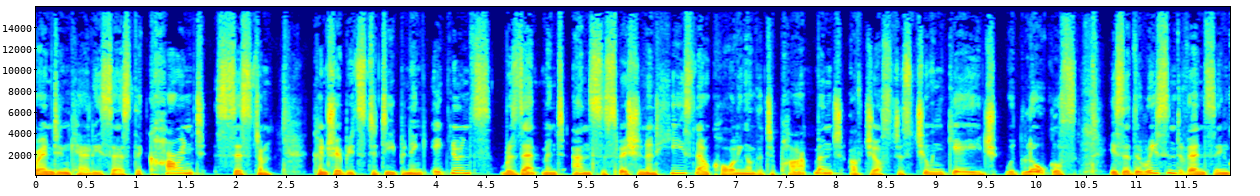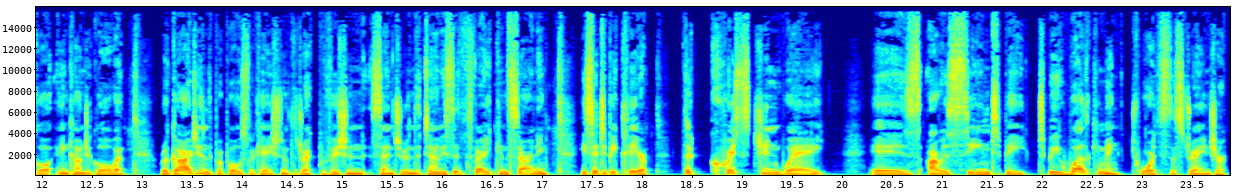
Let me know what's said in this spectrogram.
Brendan Kelly, says the current system contributes to deepening ignorance, resentment, and suspicion. And he's now calling on the Department of Justice to engage with locals. He said the recent events in, Go- in County Galway regarding the proposed location of the Direct Provision Centre in the town, he said it's very concerning. He said, to be clear, the Christian way is or is seen to be to be welcoming towards the stranger.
